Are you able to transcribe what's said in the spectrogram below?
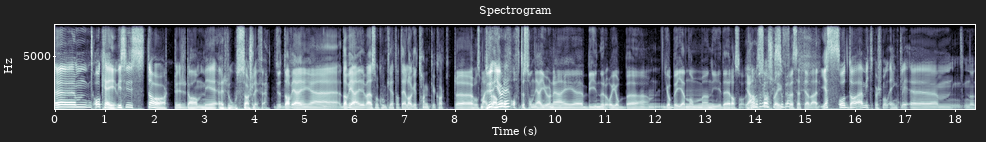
Um, ok, hvis vi starter da med rosa sløyfe. Du, da vil, jeg, eh, da vil jeg være så konkret at jeg lager tankekart eh, hos meg. Du, det er. Ofte sånn jeg gjør når jeg eh, begynner å jobbe, jobbe gjennom eh, nye ideer. Altså. Ja, så bra, så sløyfe setter jeg der. Yes. Og da er mitt spørsmål egentlig ehm, nå,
